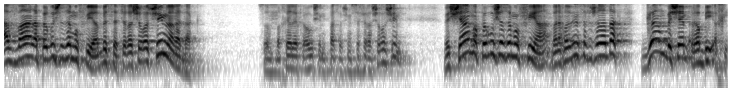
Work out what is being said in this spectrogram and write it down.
אבל הפירוש הזה מופיע בספר השורשים לרד"ק. זאת אומרת, בחלק ההוא שנתפס על שם ספר השורשים. ושם הפירוש הזה מופיע, ואנחנו יודעים בספר של רד"ק, גם בשם רבי אחי.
